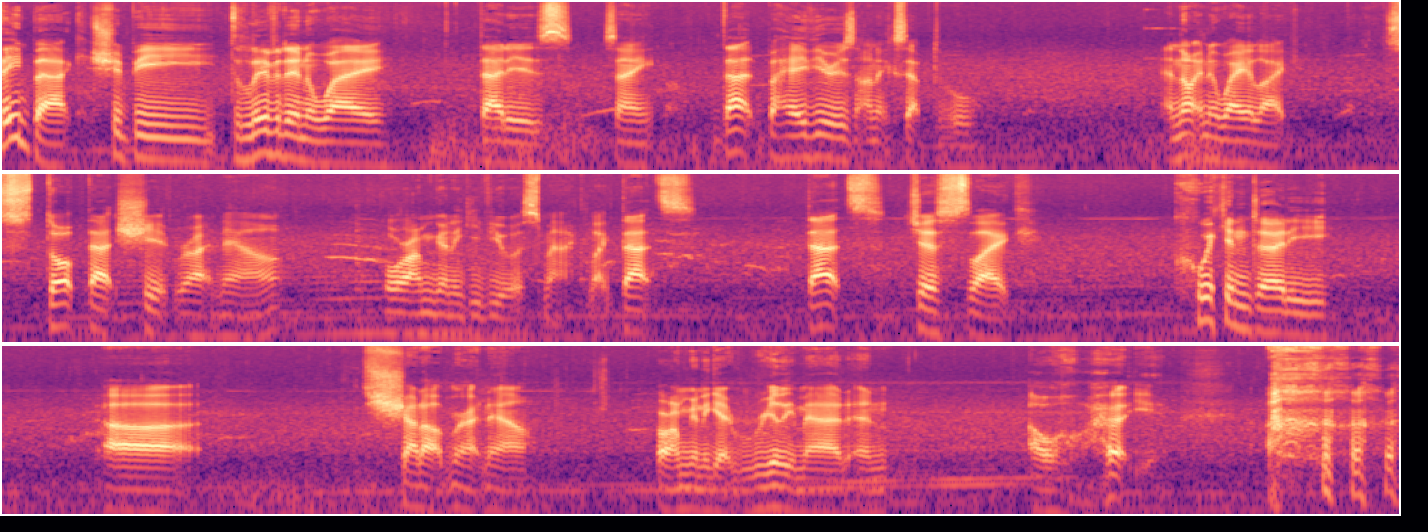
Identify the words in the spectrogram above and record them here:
feedback should be delivered in a way that is saying that behavior is unacceptable. And not in a way like stop that shit right now or I'm going to give you a smack. Like that's that's just like quick and dirty uh, shut up right now or I'm going to get really mad and I'll hurt you.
